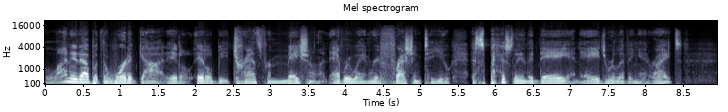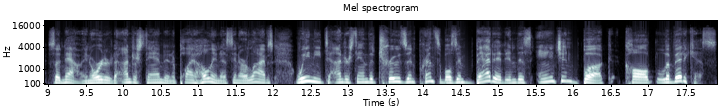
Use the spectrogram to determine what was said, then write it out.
Line it up with the Word of God. It'll it'll be transformational in every way and refreshing to you, especially in the day and age we're living in, right? So now, in order to understand and apply holiness in our lives, we need to understand the truths and principles embedded in this ancient book called Leviticus.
